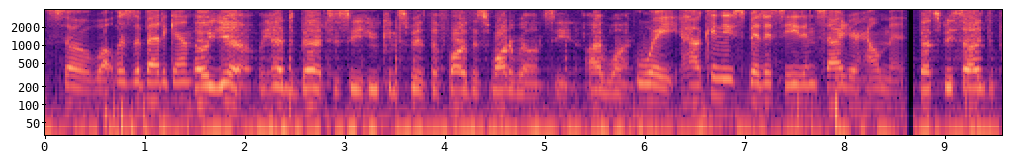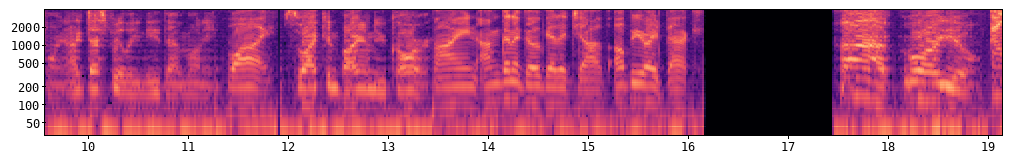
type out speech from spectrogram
So, what was the bet again? Oh yeah, we had to bet to see who can spit the farthest watermelon seed. I won. Wait, how can you spit a seed inside your helmet? That's beside the point. I desperately need that money. Why? So I can buy a new car. Fine, I'm gonna go get a job. I'll be right back. Who are you? I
